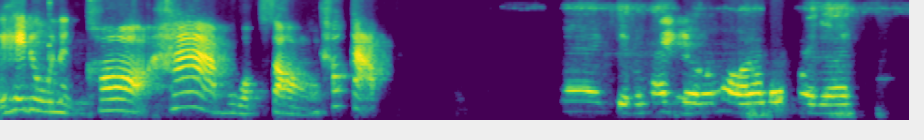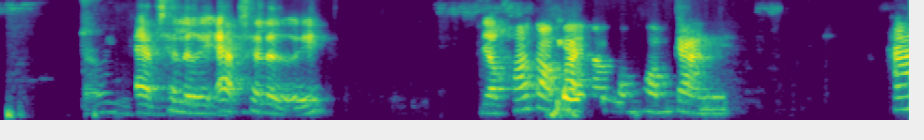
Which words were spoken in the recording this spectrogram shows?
ยให้ดูหนึ่งข้อห้าบวกสองเท่ากับ แค่เขียนบรรทัดเดียวก็พอแล้วลบไปเลยแอบเฉลย แอบเฉลย เดี๋ยวข้อต่อไปมาพร้อมๆกัน ห้า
